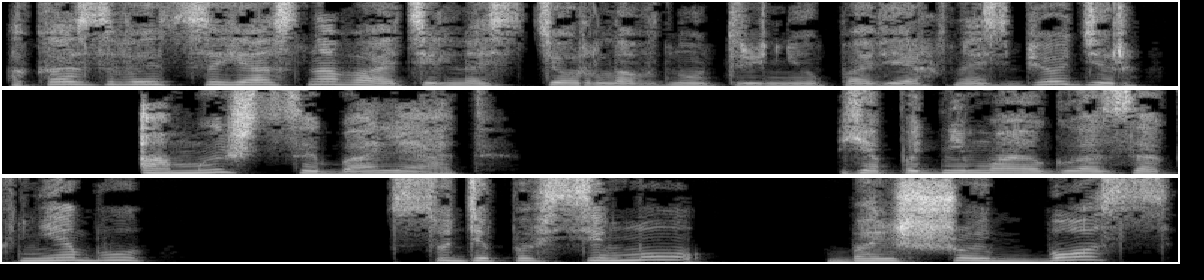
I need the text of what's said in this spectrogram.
Оказывается, я основательно стерла внутреннюю поверхность бедер, а мышцы болят. Я поднимаю глаза к небу. Судя по всему, большой босс,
